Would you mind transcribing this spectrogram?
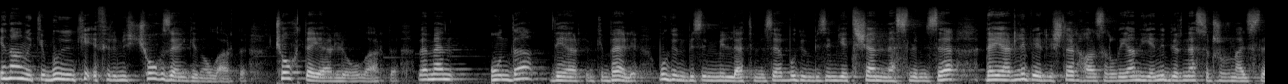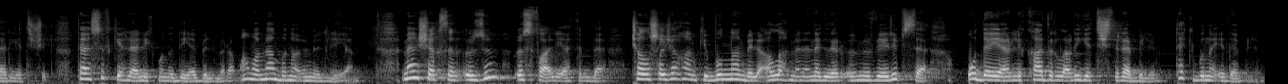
inanın ki, bugünkü efirimiz çox zəngin olardı, çox dəyərli olardı. Və mən onda deyərdim ki, bəli, bu gün bizim millətimizə, bu gün bizim yetişən nəslimizə dəyərli verilişlər hazırlayan yeni bir nəsil jurnalistlər yetişib. Təəssüf ki, hələlik bunu deyə bilmirəm, amma mən buna ümidliyəm. Mən şəxsən özüm öz fəaliyyətimdə çalışacağam ki, bundan belə Allah mənə nə qədər ömür veribsə, o dəyərli kadrları yetişdirə bilim. Tək bunu edə bilim.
